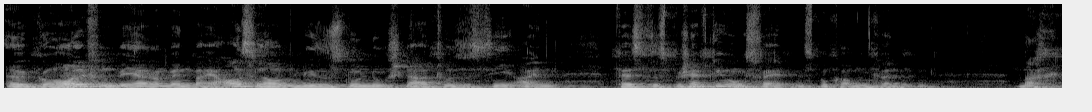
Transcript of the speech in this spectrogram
äh, geholfen wären, wenn bei Auslaufen dieses Duldungsstatus sie ein festes Beschäftigungsverhältnis bekommen könnten, macht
